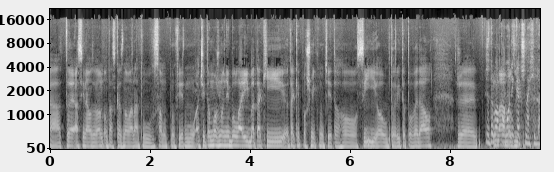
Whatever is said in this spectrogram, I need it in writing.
a to je asi naozaj len otázka znova na tú samotnú firmu. A či to možno nebolo aj iba taký, také pošmyknutie toho CEO, ktorý to povedal, že, že to bola komunikačná zvyku, chyba.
